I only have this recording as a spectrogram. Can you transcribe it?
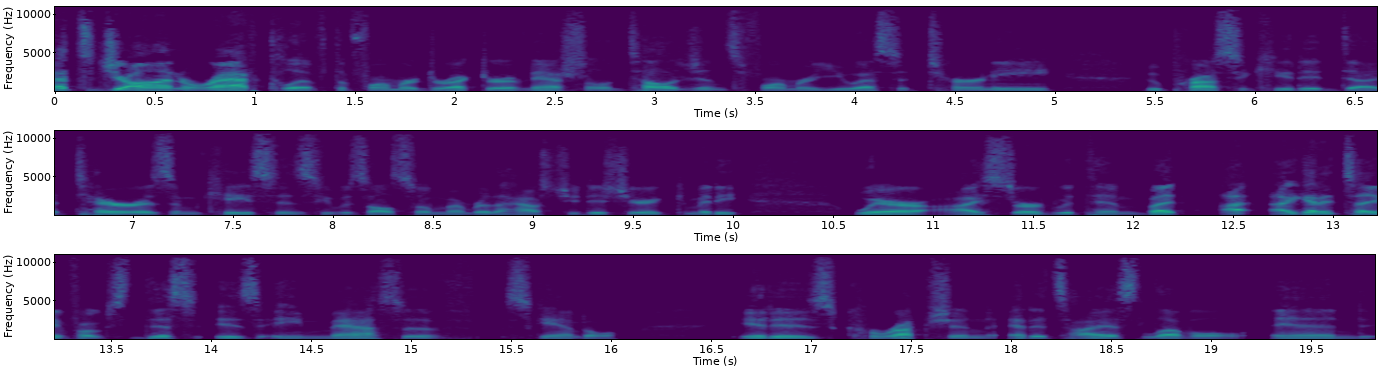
That's John Ratcliffe, the former director of national intelligence, former U.S. attorney who prosecuted uh, terrorism cases. He was also a member of the House Judiciary Committee, where I served with him. But I, I got to tell you, folks, this is a massive scandal. It is corruption at its highest level. And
